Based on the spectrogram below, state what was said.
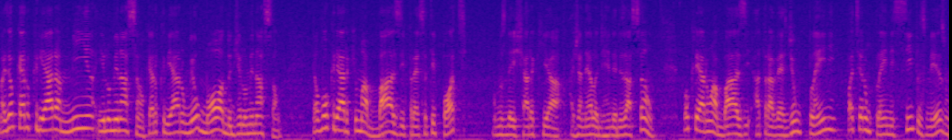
Mas eu quero criar a minha iluminação, quero criar o meu modo de iluminação. Então vou criar aqui uma base para essa hipótese. Vamos deixar aqui a, a janela de renderização. Vou criar uma base através de um plane, pode ser um plane simples mesmo.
